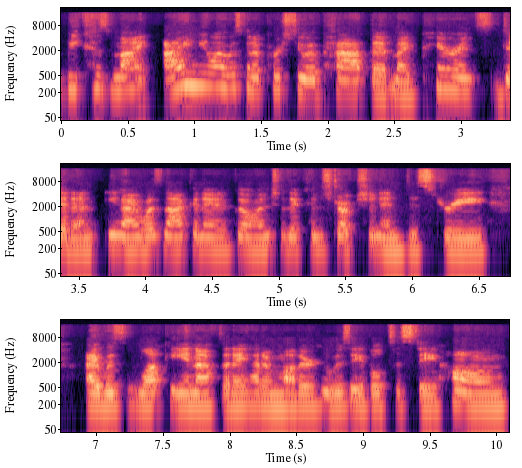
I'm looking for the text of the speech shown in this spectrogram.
because my I knew I was going to pursue a path that my parents didn't. You know, I was not going to go into the construction industry. I was lucky enough that I had a mother who was able to stay home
